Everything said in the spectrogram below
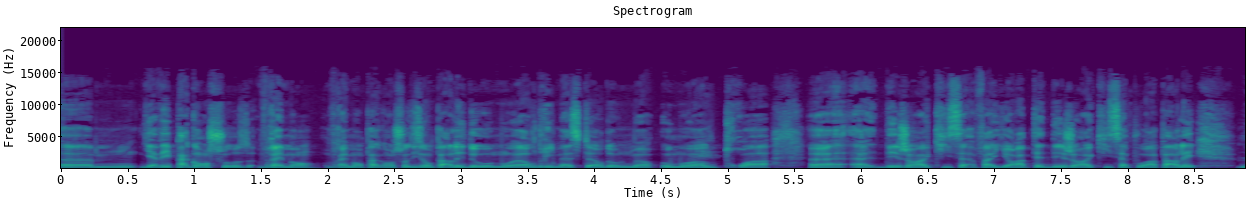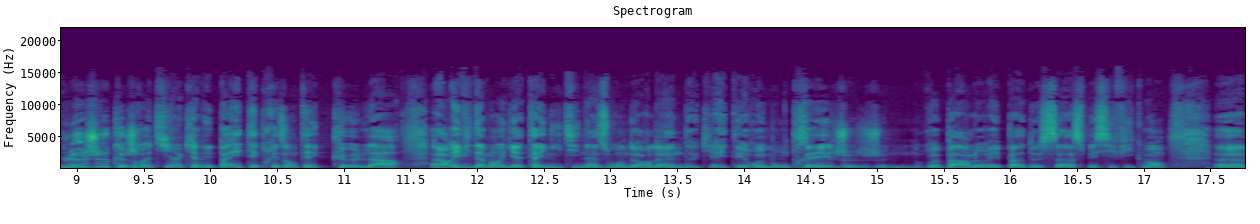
euh, il n'y avait pas grand-chose, vraiment, vraiment pas grand-chose. Ils ont parlé de Homeworld, Remastered, Home- Homeworld 3, euh, euh, des gens à qui ça, enfin, il y aura peut-être des gens à qui ça pourra parler. Le jeu que je retiens, qui n'avait pas été présenté que là, alors évidemment, il y a Tiny Tina's Wonderland qui a été remontré, je, ne reparlerai pas de ça spécifiquement. Euh,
